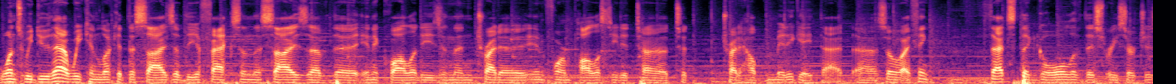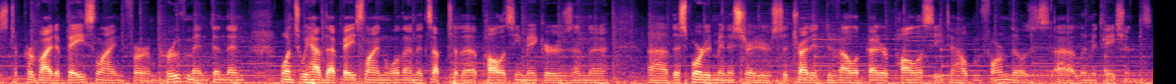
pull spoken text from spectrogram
once we do that, we can look at the size of the effects and the size of the inequalities, and then try to inform policy to, to, to try to help mitigate that. Uh, so I think that's the goal of this research is to provide a baseline for improvement and then once we have that baseline well then it's up to the policymakers and the uh, the sport administrators to try to develop better policy to help inform those uh, limitations.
